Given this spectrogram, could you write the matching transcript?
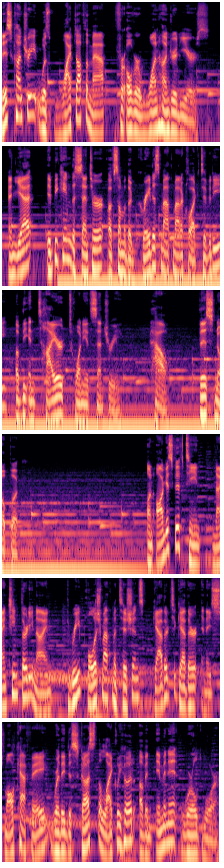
This country was wiped off the map for over 100 years, and yet it became the center of some of the greatest mathematical activity of the entire 20th century. How? This notebook. On August 15, 1939, three Polish mathematicians gathered together in a small cafe where they discussed the likelihood of an imminent world war.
